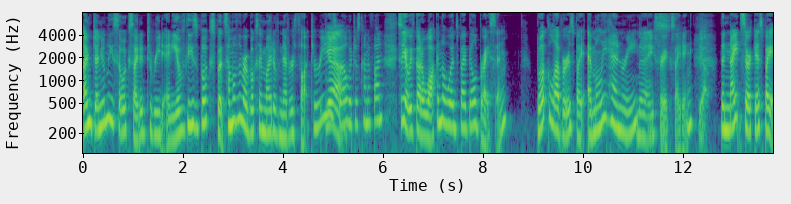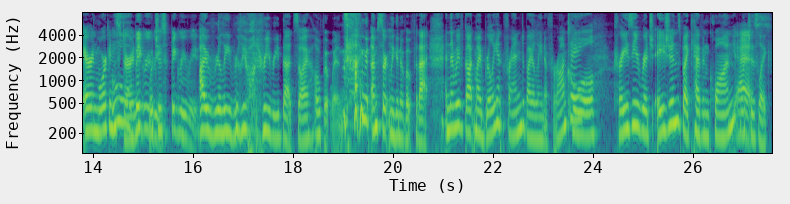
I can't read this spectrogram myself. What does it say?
I'm genuinely so excited to read any of these books, but some of them are books I might have never thought to read Yeah. as well, which is kind of fun. So yeah, we've got A Walk in the Woods by Bill Bryson, Book Lovers by Emily Henry. That's Nice. very exciting. Yeah. The Night Circus by Erin Morgenstern, Ooh, big reread. which is big reread. I really, really want to reread that, so I hope it wins. I'm, I'm certainly going to vote for that. And then we've got My Brilliant Friend by Elena Ferrante. cool. Crazy Rich Asians by Kevin Kwan, which is like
